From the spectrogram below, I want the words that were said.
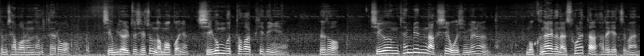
지금 잡아놓은 상태로 지금 12시가 좀 넘었거든요. 지금부터가 피딩이에요. 그래서 지금 텐빈 낚시 오시면은 뭐 그날 그날 손에 따라 다르겠지만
